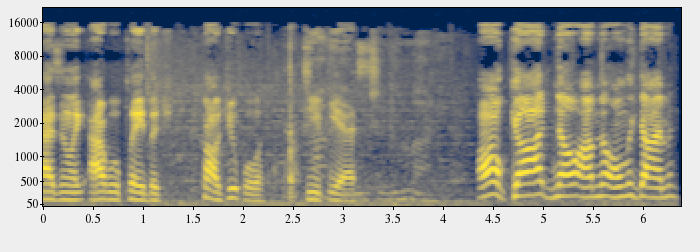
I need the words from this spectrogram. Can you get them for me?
As in, like I will play the call quadruple DPS. Oh God, no! I'm the only diamond.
